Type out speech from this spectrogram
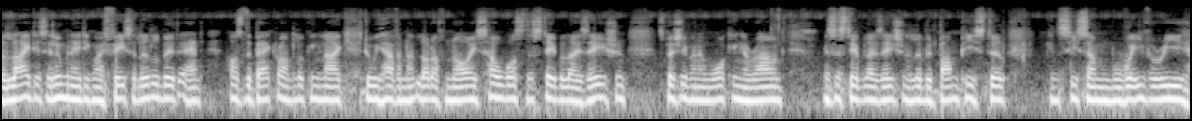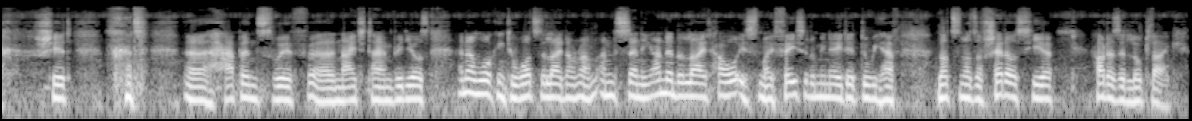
the light is illuminating my face a little bit and how's the background looking like? Do we have a lot of noise? How was the stabilization? Especially when I'm walking around, is the stabilization a little bit bumpy still? You can see some wavery shit that uh, happens with uh, nighttime videos. And I'm walking towards the light. I'm, I'm standing under the light. How is my face illuminated? Do we have lots and lots of shadows here? How does it look like?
